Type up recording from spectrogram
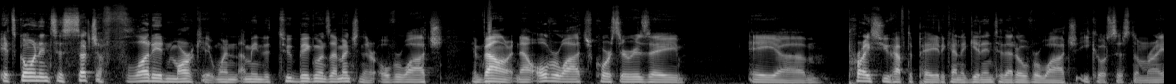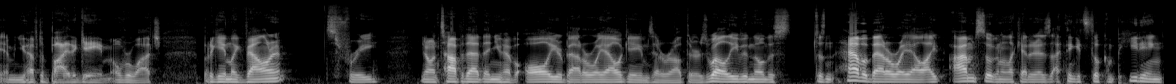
it's going into such a flooded market when, I mean, the two big ones I mentioned there, Overwatch and Valorant. Now, Overwatch, of course, there is a, a, um, price you have to pay to kind of get into that Overwatch ecosystem, right? I mean, you have to buy the game, Overwatch. But a game like Valorant, it's free. You know, on top of that, then you have all your battle royale games that are out there as well. Even though this doesn't have a battle royale, I, I'm still going to look at it as I think it's still competing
